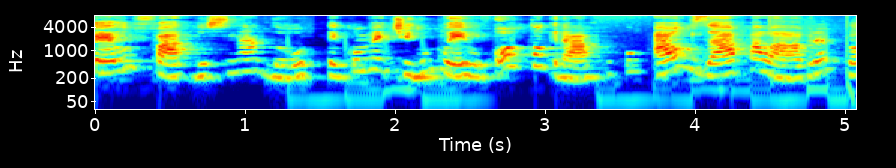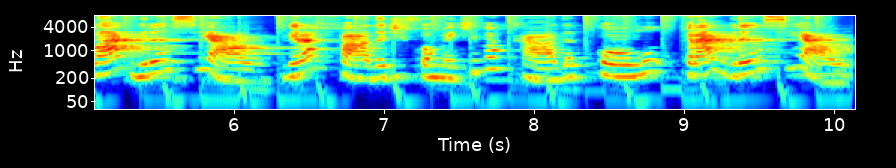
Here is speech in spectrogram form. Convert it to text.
Pelo fato do senador ter cometido um erro ortográfico ao usar a palavra flagrancial, grafada de forma equivocada como fragrancial.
